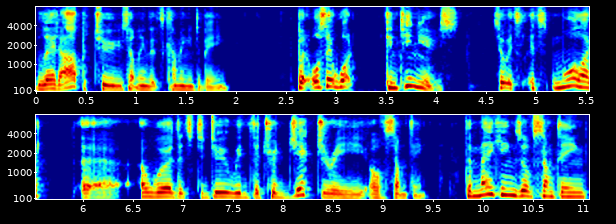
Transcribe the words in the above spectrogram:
led up to something that's coming into being, but also what continues. So it's it's more like uh, a word that's to do with the trajectory of something. The makings of something,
